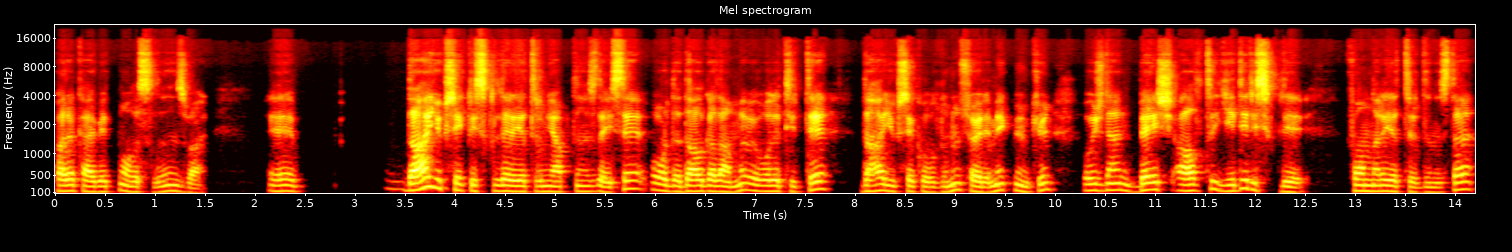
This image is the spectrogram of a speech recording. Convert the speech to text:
para kaybetme olasılığınız var. Ee, daha yüksek risklilere yatırım yaptığınızda ise orada dalgalanma ve volatilite daha yüksek olduğunu söylemek mümkün. O yüzden 5, 6, 7 riskli fonlara yatırdığınızda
